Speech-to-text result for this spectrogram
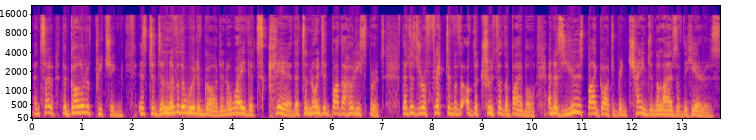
And so the goal of preaching is to deliver the Word of God in a way that's clear, that's anointed by the Holy Spirit, that is reflective of the, of the truth of the Bible, and is used by God to bring change in the lives of the hearers.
